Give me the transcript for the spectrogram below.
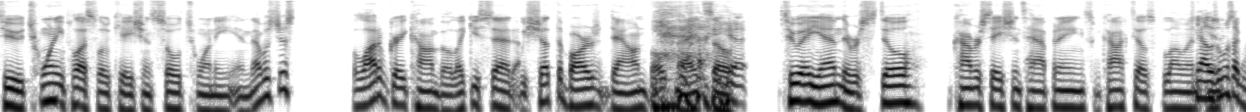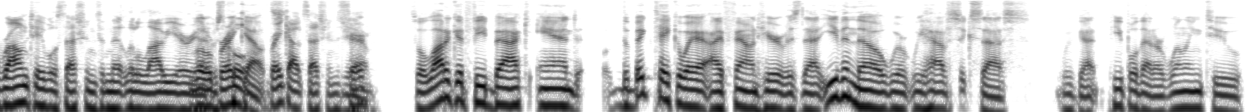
to 20 plus locations, sold 20, and that was just a lot of great convo. Like you said, we shut the bars down both nights, so yeah. 2 a.m. there were still conversations happening, some cocktails flowing. yeah, it was almost like roundtable sessions in that little lobby area. Little It was cool. breakouts. breakout sessions. Sure. So a lot of good feedback, and the big takeaway I found here was that even though we're, we have success, we've got people that are willing to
